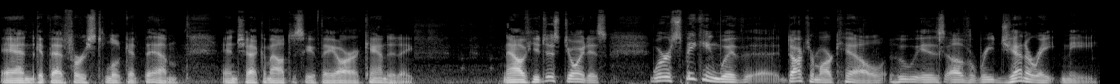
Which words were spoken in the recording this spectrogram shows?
and get that first look at them and check them out to see if they are a candidate. Now, if you just joined us, we're speaking with uh, Dr. Markell, who is of Regenerate Me.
